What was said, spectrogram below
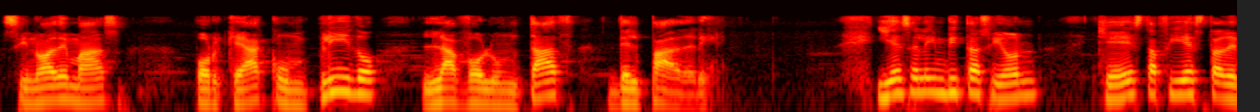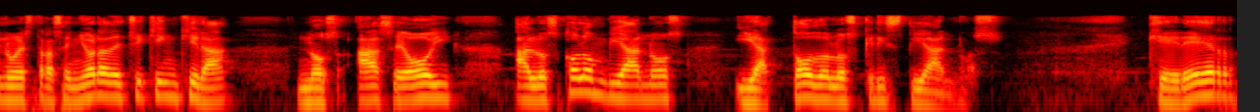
sino además porque ha cumplido la voluntad del Padre. Y esa es la invitación que esta fiesta de Nuestra Señora de Chiquinquirá nos hace hoy a los colombianos y a todos los cristianos. Querer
